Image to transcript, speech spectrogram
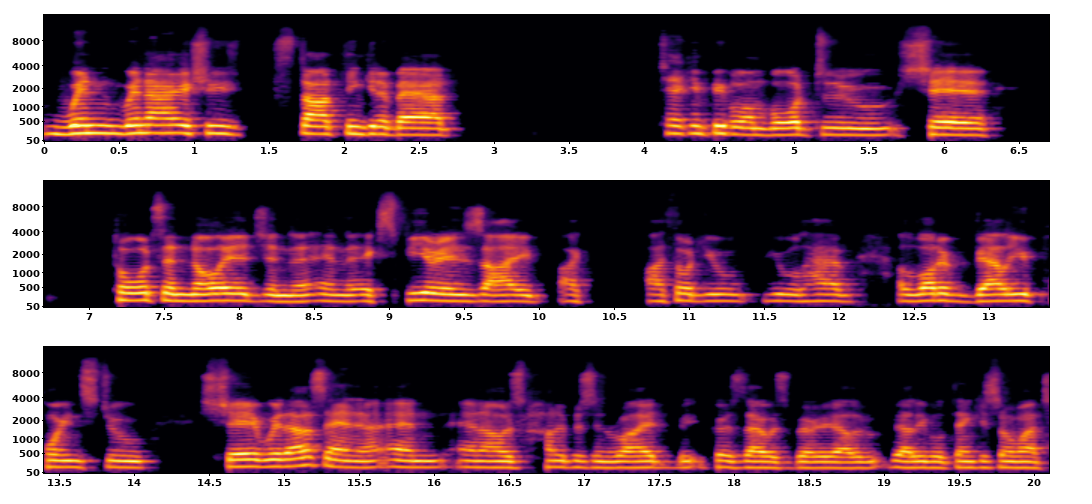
when when i actually start thinking about taking people on board to share thoughts and knowledge and, and the experience i i I thought you you will have a lot of value points to share with us, and and and I was hundred percent right because that was very valuable. Thank you so much.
